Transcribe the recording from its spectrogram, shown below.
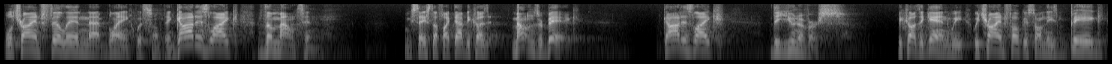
will try and fill in that blank with something. God is like the mountain. We say stuff like that because mountains are big. God is like the universe. Because again, we, we try and focus on these big,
